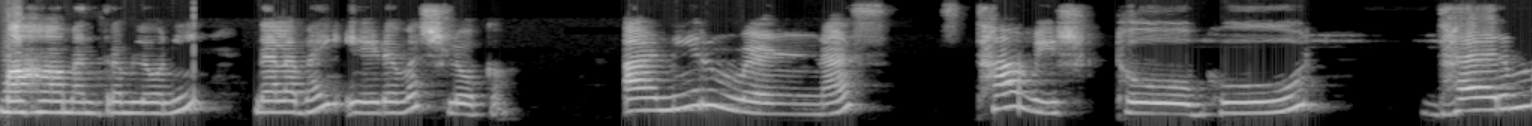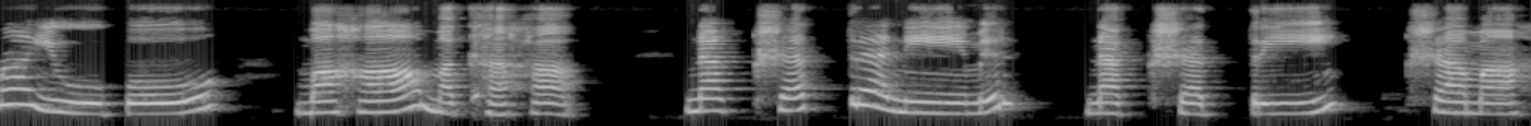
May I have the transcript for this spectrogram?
మహామంత్రంలోని నలభై ఏడవ శ్లోకం అనిర్వణస్ స్థవిష్ఠో భూర్ ధర్మయూపో మహామఖః నక్షత్రనేమిర్ నక్షత్రీ క్షమః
